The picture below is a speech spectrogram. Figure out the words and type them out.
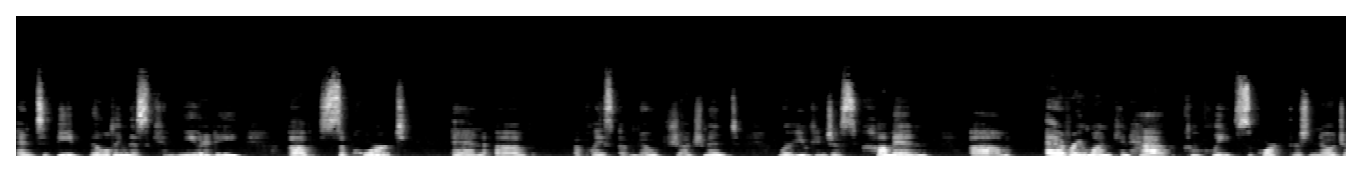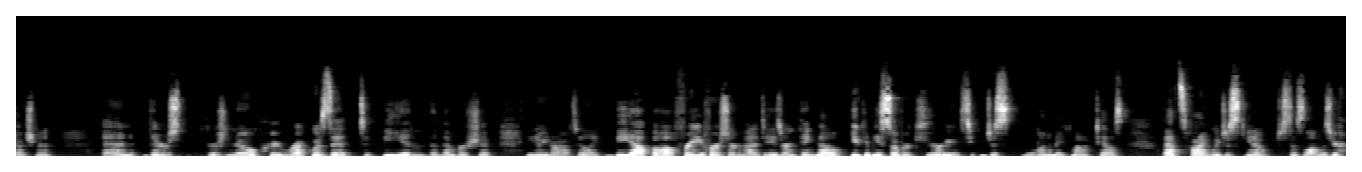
and to be building this community of support and of a place of no judgment where you can just come in. Um, everyone can have complete support. There's no judgment, and there's there's no prerequisite to be in the membership. You know, you don't have to like be alcohol free for a certain amount of days or anything. No, you can be sober curious. You can just want to make mocktails that's fine. We just, you know, just as long as you're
